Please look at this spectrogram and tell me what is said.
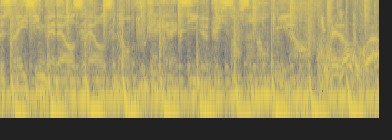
de Space Invaders dans toute la galaxie depuis 150 000 ans. Tu plaisantes ou quoi?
